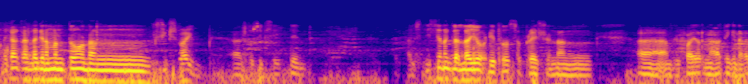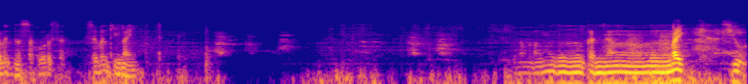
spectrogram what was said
Nakakalaga naman to ng 6.5 ah, to 6.8 din. Alas di siya naglalayo dito sa presyo ng ah, amplifier na ating ginagamit na Sakura sa 739. Ito naman ang kanyang mic, sure.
